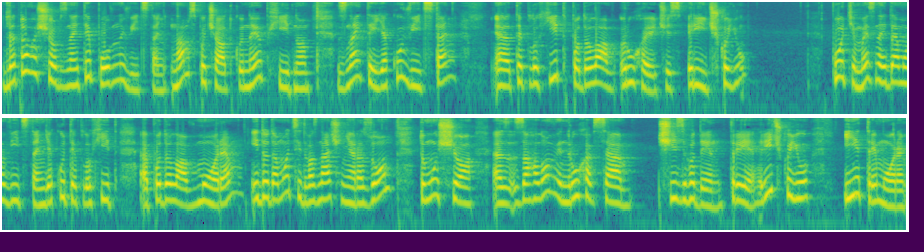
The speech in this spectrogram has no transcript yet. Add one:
Для того, щоб знайти повну відстань, нам спочатку необхідно знайти, яку відстань е, теплохід подолав, рухаючись річкою. Потім ми знайдемо відстань, яку теплохід е, подолав морем, і додамо ці два значення разом, тому що е, загалом він рухався 6 годин, 3 річкою і 3 морем.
